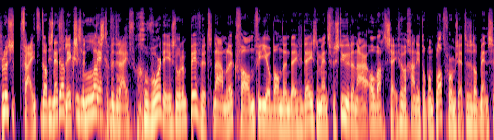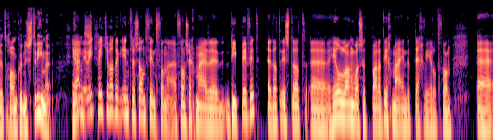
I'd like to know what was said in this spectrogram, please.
Plus het feit dat Dus Netflix een techbedrijf geworden is door een pivot. Namelijk van videobanden en dvd's de mensen versturen naar... oh, wacht eens even, we gaan dit op een platform zetten... zodat mensen het gewoon kunnen streamen. Ja, Ja. weet, weet je wat ik interessant vind van, eh, van zeg maar eh, die pivot? Eh, dat is dat eh, heel lang was het paradigma in de techwereld van... eh,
